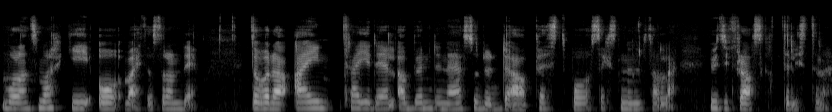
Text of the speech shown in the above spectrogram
Målandsmarki og Veitastranda. Da var det en tredjedel av bøndene som døde av pest på 1600-tallet, ut ifra skattelistene.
